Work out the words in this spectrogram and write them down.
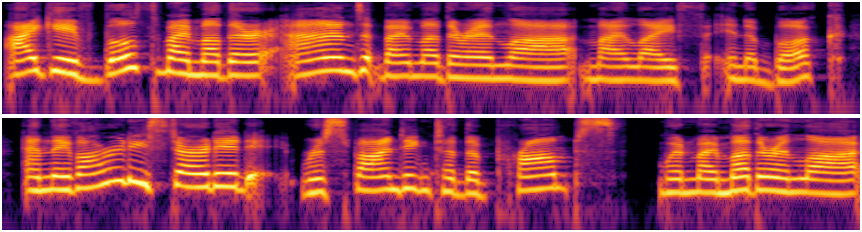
I gave both my mother and my mother in law my life in a book, and they've already started responding to the prompts when my mother in law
